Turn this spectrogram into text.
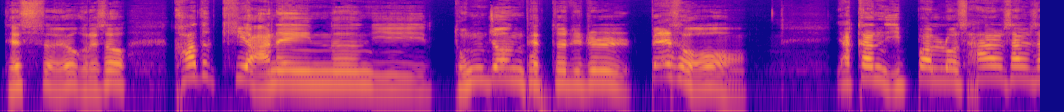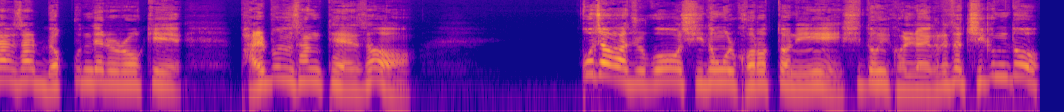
됐어요. 그래서 카드키 안에 있는 이 동전 배터리를 빼서 약간 이빨로 살살살살 몇 군데를 이렇게 밟은 상태에서 꽂아가지고 시동을 걸었더니 시동이 걸려요. 그래서 지금도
